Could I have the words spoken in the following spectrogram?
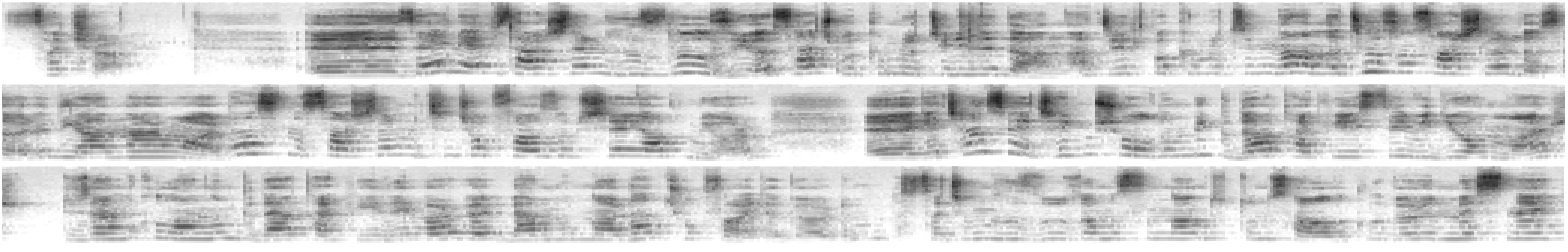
saça. Ee, Zeynep saçların hızlı uzuyor. Saç bakım rutinini de anlat. Cilt bakım rutinini anlatıyorsun saçları da söyle diyenler vardı. Aslında saçlarım için çok fazla bir şey yapmıyorum. Ee, geçen sene çekmiş olduğum bir gıda takviyesi videom var. Düzenli kullandığım gıda takviyeleri var ve ben bunlardan çok fayda gördüm. Saçımın hızlı uzamasından tutun sağlıklı görünmesine.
